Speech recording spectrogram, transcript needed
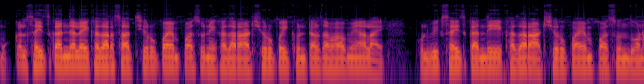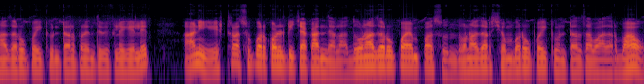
मुक्कल साईज कांद्याला एक हजार सातशे रुपयांपासून एक हजार आठशे रुपये क्विंटलचा भाव मिळाला आहे. फुलबिक साईज कांदे एक हजार आठशे रुपयांपासून दोन हजार रुपये क्विंटलपर्यंत विकले गेलेत. आणि एक्स्ट्रा सुपर क्वालिटीच्या कांद्याला दोन हजार रुपयांपासून दोन हजार शंभर रुपये क्विंटलचा बाजारभाव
